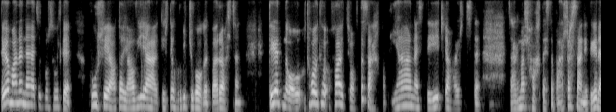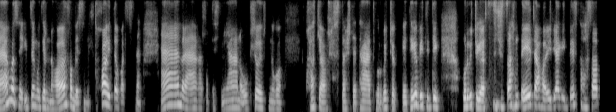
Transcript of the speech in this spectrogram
Тэгээ манай найзууд бүр сүулдэ хүүшээ одоо явъя гэртээ хүргэж өгөө гэд бороо болцсон. Тэгээд нэг хой чи утас аах гот яанаас тэ ээжээ хоёрцтай загнуулах байхтайсаа баларсан гэ. Тэгээд аймагаас эзэнгүүд тэр нэг ойрхон байсан бил. Тухайн үедээ болснаа амар айгаалаад байсан. Яана өглөө эрт нөгөө хот явах ёстой штэ та хөргөж өг гэ. Тэгээ бид тэдийг хөргөж өг явсан чи замд ээж аа хоёр яг эдээс тосоод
